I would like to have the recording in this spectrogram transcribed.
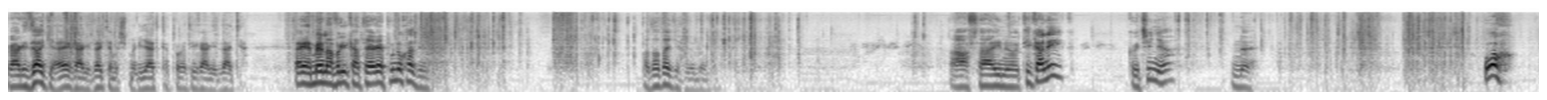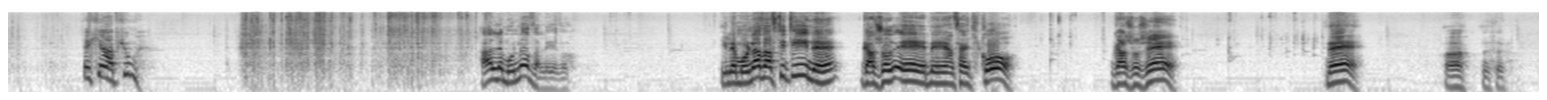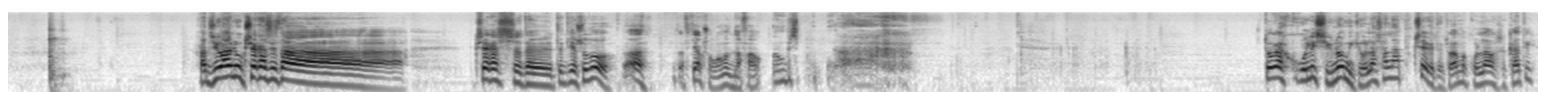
Γαριδάκια, ε, γαριδάκια μεσημεριάτικα τώρα, τι γαριδάκια. Ε, εμένα βρήκατε ρε, πού είναι ο Χαντίν. Πατατάκια δεν Αυτά είναι, τι κάνει, κριτσίνια, ναι. Όχ, έχει να πιούμε. Α, λεμονάδα λέει εδώ. Η λεμονάδα αυτή τι είναι, Γκαζο, ε, με ανθρακικό, γκαζοζέ; Ναι, Α, δεν θέλω. Χατζιωάννου, ξέχασες τα... Ξέχασες τα τέτοια σου εδώ; Α, θα φτιάξω εγώ, δεν τα φάω. Να μου πεις... Αχ. Τώρα έχω κολλήσει, συγγνώμη κιόλας, αλλά ξέρετε το, άμα κολλάω σε κάτι,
